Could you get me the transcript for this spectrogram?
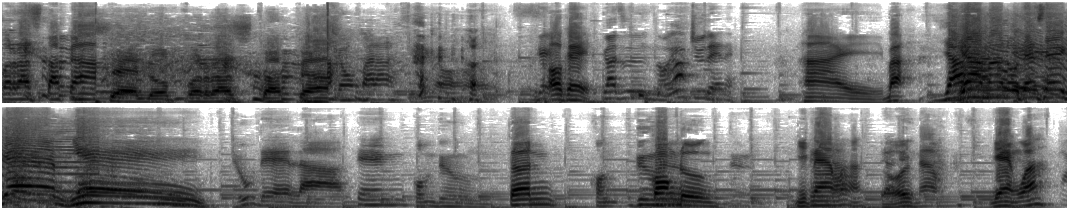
parastaka Sen lo parastaka Ok. Gazu nói chủ đề này. 2, 3 Yamano Tensei Game! Yeah. Chủ đề là tên con đường. Tên con đường, con đường. Việt Nam á hả? Dạ, Trời ơi, gan quá. Dạ.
